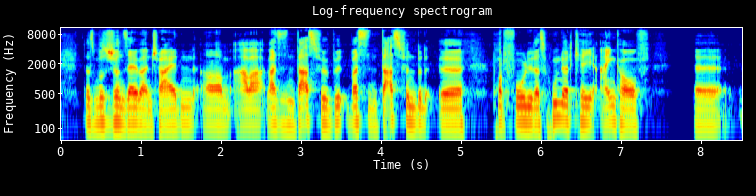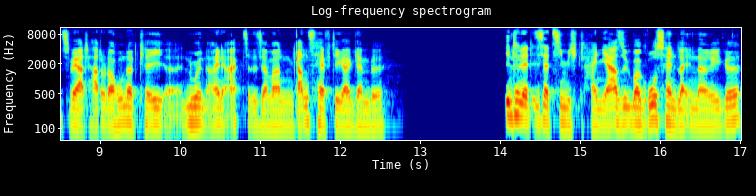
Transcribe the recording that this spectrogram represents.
das musst du schon selber entscheiden. Ähm, aber was ist denn das für was ist denn das für ein äh, Portfolio, das 100k Einkauf äh, Wert hat oder 100k äh, nur in eine Aktie? Das ist ja mal ein ganz heftiger Gamble. Internet ist ja ziemlich klein, ja, also über Großhändler in der Regel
